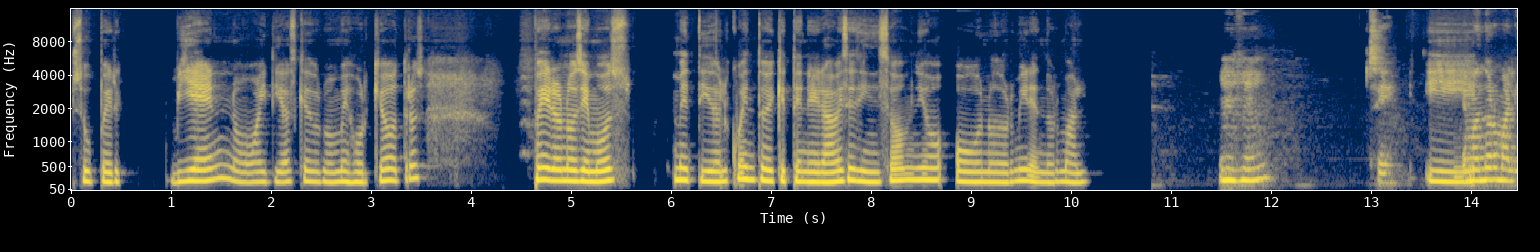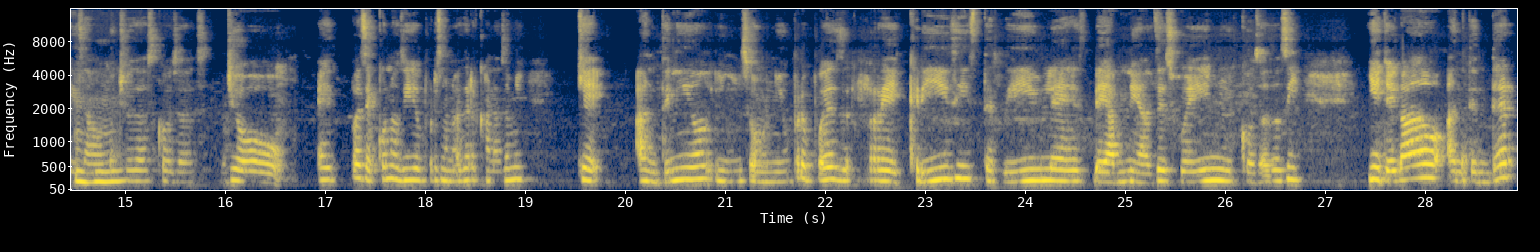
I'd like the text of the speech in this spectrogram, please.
súper bien, no hay días que duermo mejor que otros, pero nos hemos metido el cuento de que tener a veces insomnio o no dormir es normal. Sí. Y, Hemos normalizado mucho esas cosas. Yo pues he conocido personas cercanas a mí que han tenido insomnio, pero pues recrisis terribles, de apneas de sueño y cosas así. Y he llegado a entender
